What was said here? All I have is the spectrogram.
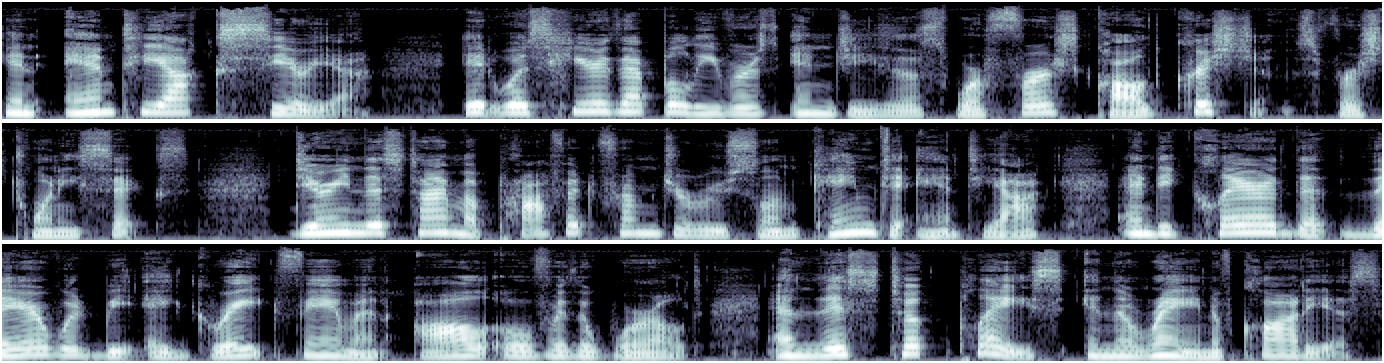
in Antioch, Syria. It was here that believers in Jesus were first called Christians, verse 26. During this time, a prophet from Jerusalem came to Antioch and declared that there would be a great famine all over the world, and this took place in the reign of Claudius.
